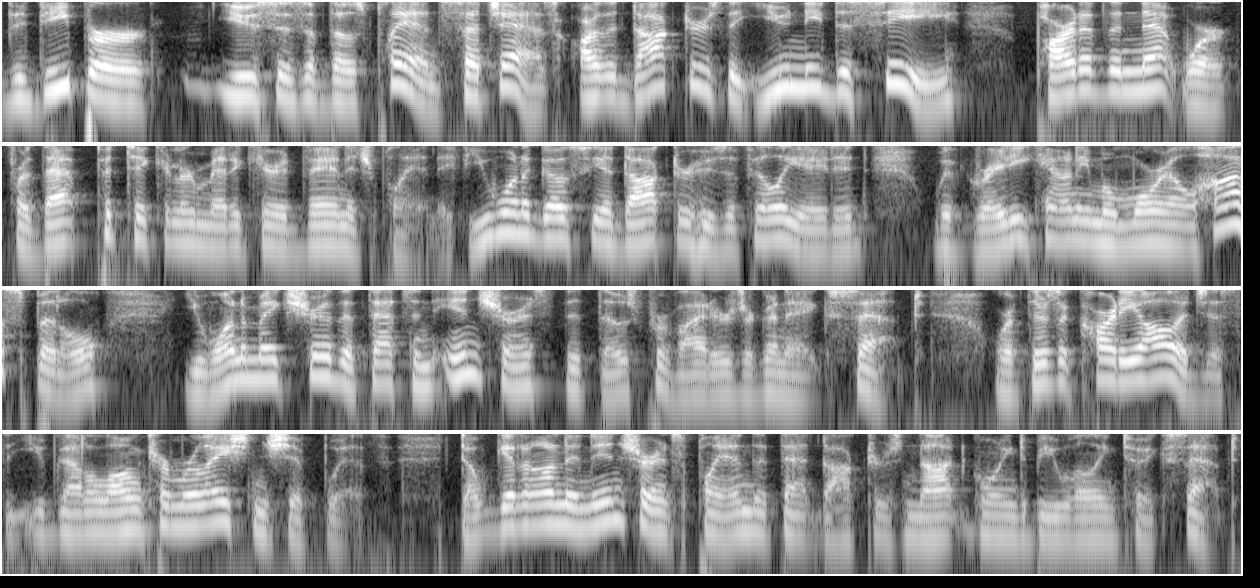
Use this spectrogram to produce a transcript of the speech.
the deeper uses of those plans such as are the doctors that you need to see part of the network for that particular Medicare Advantage plan. If you want to go see a doctor who's affiliated with Grady County Memorial Hospital, you want to make sure that that's an insurance that those providers are going to accept. Or if there's a cardiologist that you've got a long term relationship with, don't get on an insurance plan that that doctor's not going to be willing to accept.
